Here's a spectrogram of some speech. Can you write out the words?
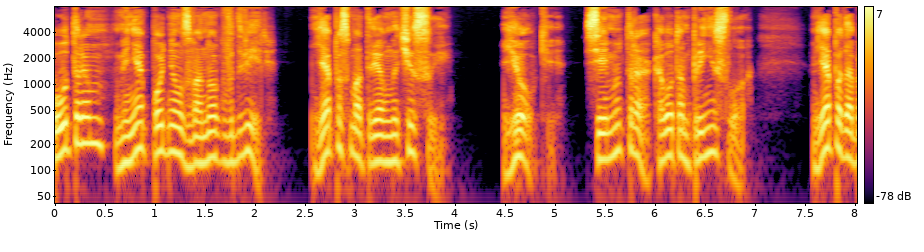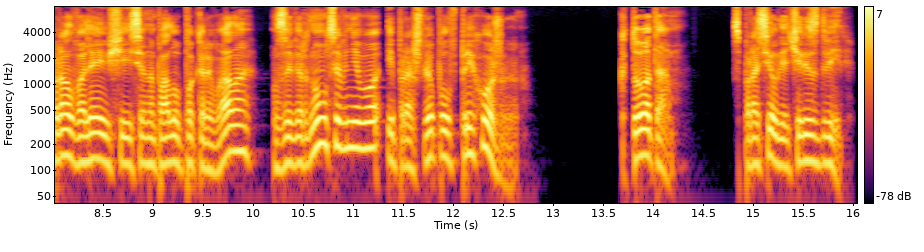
Утром меня поднял звонок в дверь. Я посмотрел на часы. Ёлки, семь утра, кого там принесло? Я подобрал валяющееся на полу покрывало, завернулся в него и прошлепал в прихожую. «Кто там?» — спросил я через дверь.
